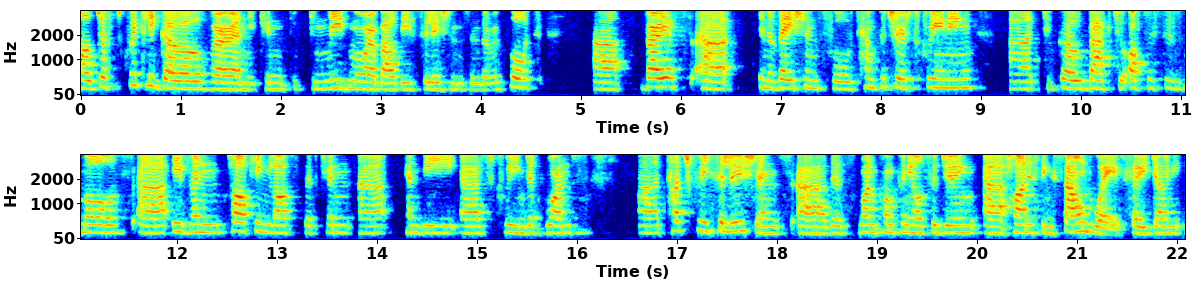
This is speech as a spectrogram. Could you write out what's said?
I'll just quickly go over and you can, you can read more about these solutions in the report. Uh, various uh, innovations for temperature screening, uh, to go back to offices, malls, uh, even parking lots that can, can be screened at once. touch-free solutions. there's one company also doing harnessing sound waves, so you don't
